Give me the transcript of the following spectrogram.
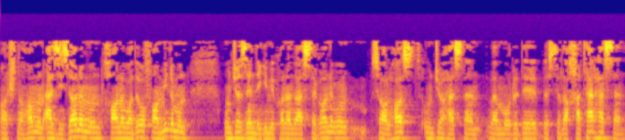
آشناهامون عزیزانمون خانواده و فامیلمون اونجا زندگی می‌کنن و استگانمون سالهاست اونجا هستن و مورد به اصطلاح خطر هستن.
